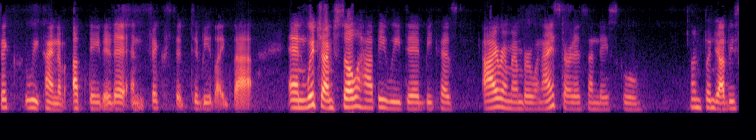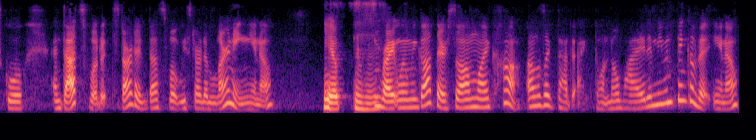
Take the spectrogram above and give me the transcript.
fix. We kind of updated it and fixed it to be like that, and which I'm so happy we did because I remember when I started Sunday school, on Punjabi school, and that's what it started. That's what we started learning. You know. Yep. Mm-hmm. Right when we got there. So I'm like, huh. I was like, that. I don't know why I didn't even think of it, you know?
